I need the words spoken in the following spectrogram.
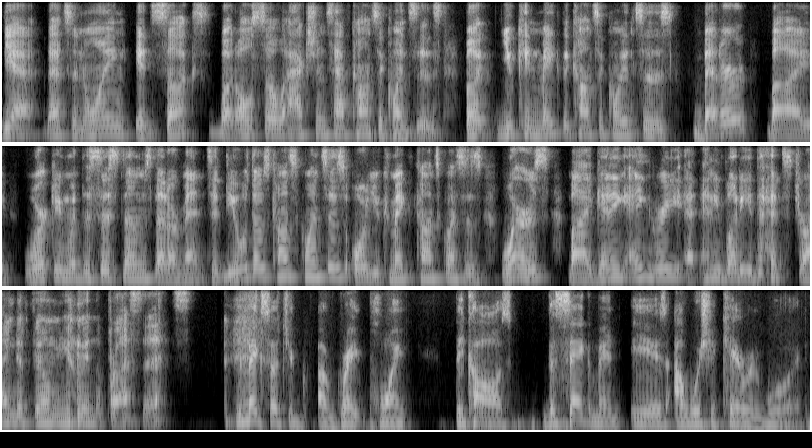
yeah, that's annoying. It sucks, but also actions have consequences. But you can make the consequences better by working with the systems that are meant to deal with those consequences, or you can make the consequences worse by getting angry at anybody that's trying to film you in the process. You make such a, a great point because the segment is I wish a Karen would.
